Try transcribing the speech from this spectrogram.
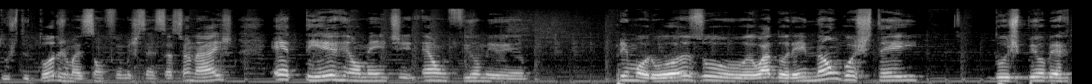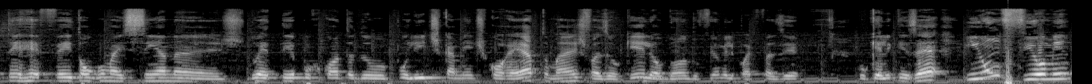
dos de todos, mas são filmes sensacionais. ET realmente é um filme primoroso, eu adorei, não gostei do Spielberg ter refeito algumas cenas do ET por conta do politicamente correto, mas fazer o que? Ele é o dono do filme, ele pode fazer o que ele quiser. E um filme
